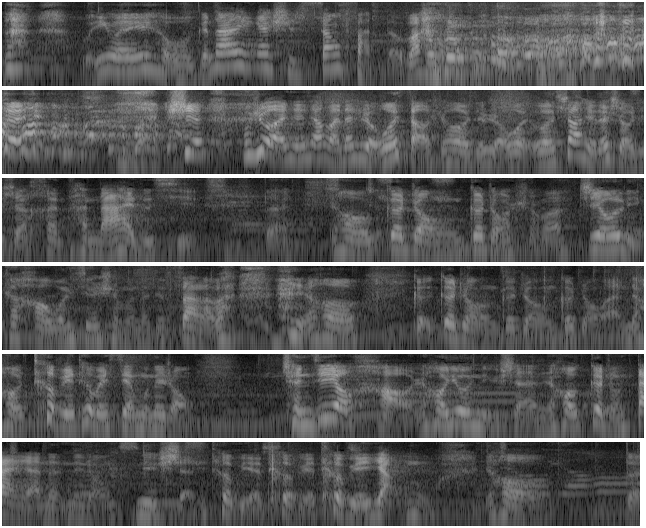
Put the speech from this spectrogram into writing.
因为我跟他应该是相反的吧？对，是不是完全相反？但是我小时候就是我我上学的时候就是很很男孩子气，对，然后各种各种什么，只有理科好，文学什么的就算了吧，然后各各种各种各种玩，然后特别特别羡慕那种。成绩又好，然后又女神，然后各种淡然的那种女神，特别特别特别仰慕，然后，对，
